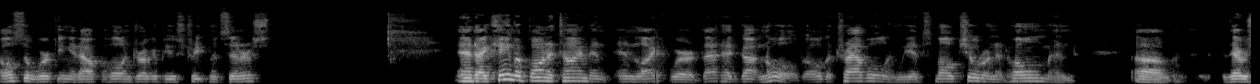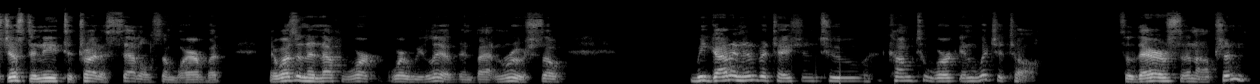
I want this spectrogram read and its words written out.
also working at alcohol and drug abuse treatment centers. And I came upon a time in, in life where that had gotten old, all the travel, and we had small children at home, and um, there was just a need to try to settle somewhere, but there wasn't enough work where we lived in Baton Rouge. So we got an invitation to come to work in Wichita. So there's an option.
